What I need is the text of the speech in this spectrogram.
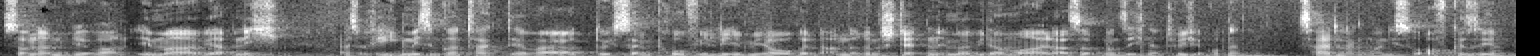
sondern wir waren immer, wir hatten nicht, also regelmäßigen Kontakt, der war ja durch sein Profileben ja auch in anderen Städten immer wieder mal, also hat man sich natürlich auch eine Zeit lang mal nicht so oft gesehen.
